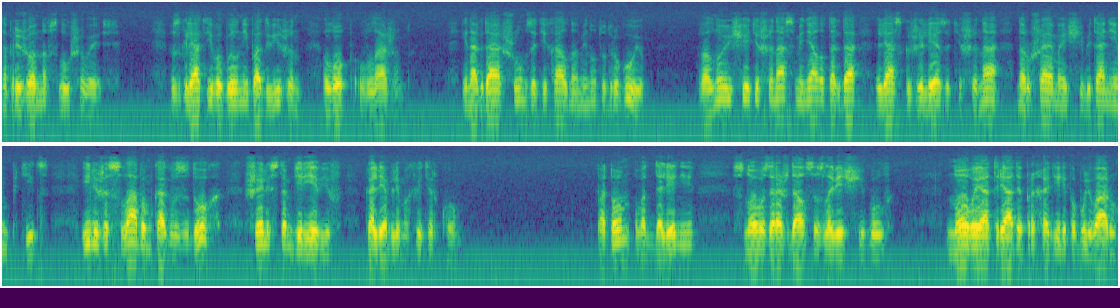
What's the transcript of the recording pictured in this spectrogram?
напряженно вслушиваясь. Взгляд его был неподвижен, лоб влажен. Иногда шум затихал на минуту-другую. Волнующая тишина сменяла тогда лязг железа, тишина, нарушаемая щебетанием птиц, или же слабым, как вздох, шелестом деревьев, колеблемых ветерком. Потом в отдалении снова зарождался зловещий гул. Новые отряды проходили по бульвару.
